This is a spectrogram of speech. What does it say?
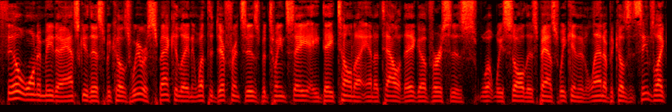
Phil wanted me to ask you this because we were speculating what the difference is between, say, a Daytona and a Talladega versus what we saw this past weekend in Atlanta because it seems like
